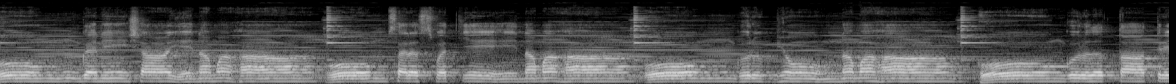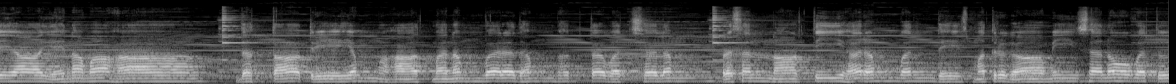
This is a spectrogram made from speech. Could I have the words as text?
ॐ गणेशाय नमः। ॐ सरस्वत्यै नमः। ॐ गुरुभ्यो नमः। ॐ गुरुदत्तात्रेयाय नमः दत्तात्रेयं महात्मनं वरदं भक्तवत्सलं प्रसन्नार्तिहरं वन्दे स्मतृगामी सनोवतु।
